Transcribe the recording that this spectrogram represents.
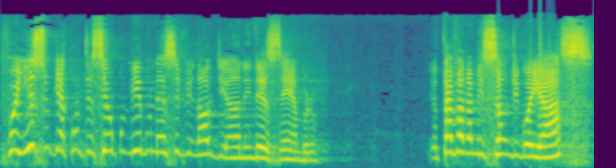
Foi isso que aconteceu comigo nesse final de ano, em dezembro. Eu estava na missão de Goiás,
